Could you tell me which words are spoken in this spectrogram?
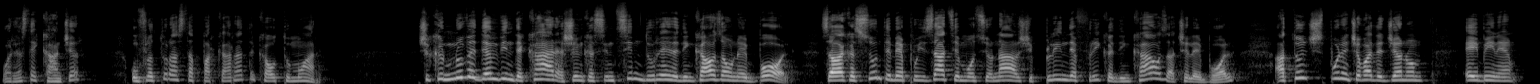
oare asta e cancer? Umflătura asta parcă arată ca o tumoare. Și când nu vedem vindecarea și încă simțim durere din cauza unei boli, sau dacă suntem epuizați emoțional și plini de frică din cauza acelei boli, atunci spune ceva de genul, ei bine,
